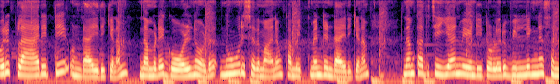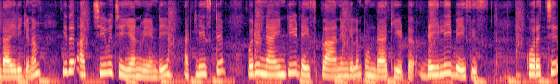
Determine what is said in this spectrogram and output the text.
ഒരു ക്ലാരിറ്റി ഉണ്ടായിരിക്കണം. നമ്മുടെ ഗോളിനോട് നൂറ് ശതമാനം കമ്മിറ്റ്മെന്റ് ഉണ്ടായിരിക്കണം. നമുക്കത് ചെയ്യാൻ വേണ്ടിയിട്ടുള്ളൊരു വില്ലിങ്നെസ് ഉണ്ടായിരിക്കണം. ഇത് അച്ചീവ് ചെയ്യാൻ വേണ്ടി അറ്റ്ലീസ്റ്റ് ഒരു നയന്റി ഡേയ്സ് പ്ലാനെങ്കിലും ഉണ്ടാക്കിയിട്ട് ഡെയിലി ബേസിസ് കുറച്ച്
